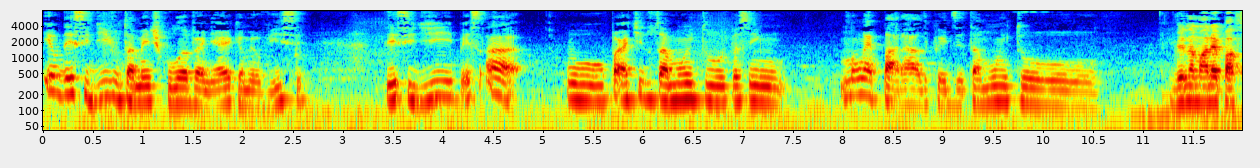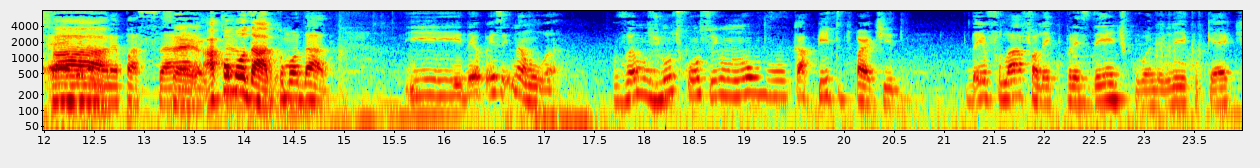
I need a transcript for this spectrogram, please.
eu decidi, juntamente com o Luan Vernier, que é o meu vice, decidi pensar, ah, o partido está muito, tipo assim, não é parado, quer dizer, está muito Vendo a maré passar. É, vendo a maré passar. Acomodado. acomodado. E daí eu pensei, não, vamos juntos construir um novo capítulo de partido. Daí eu fui lá, falei com o presidente, com o Vanderlei, com o Keck, que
